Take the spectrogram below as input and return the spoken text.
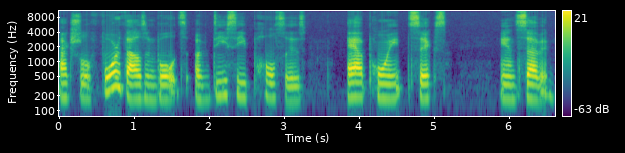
actual 4,000 volts of DC pulses at point 6 and 7.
